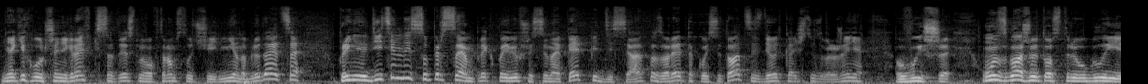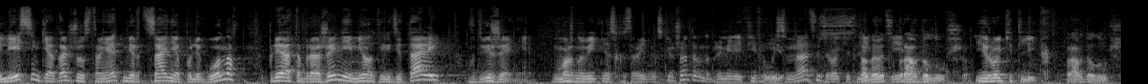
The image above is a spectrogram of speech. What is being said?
Никаких улучшений графики, соответственно, во втором случае не наблюдается. Принудительный суперсэмплик, появившийся на 5.50, позволяет такой ситуации сделать качество изображения выше. Он сглаживает острые углы и лесенки, а также устраняет мерцание полигонов при отображении мелких деталей в движении. Можно увидеть несколько сравнительных скриншотов на примере FIFA 18, Rocket League Становится, и, правда, лучше. и Rocket League. Правда, лучше.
